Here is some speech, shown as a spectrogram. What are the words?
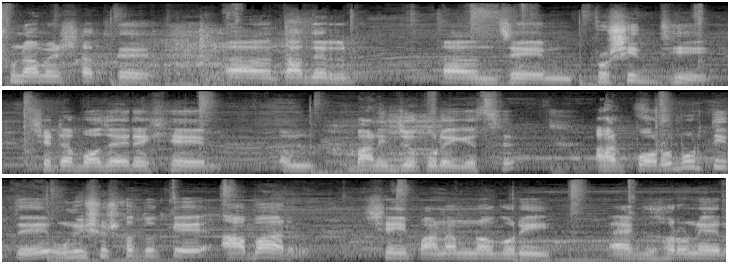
সুনামের সাথে তাদের যে প্রসিদ্ধি সেটা বজায় রেখে বাণিজ্য করে গেছে। আর পরবর্তীতে উনিশশো শতকে আবার সেই পানাম নগরী এক ধরনের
